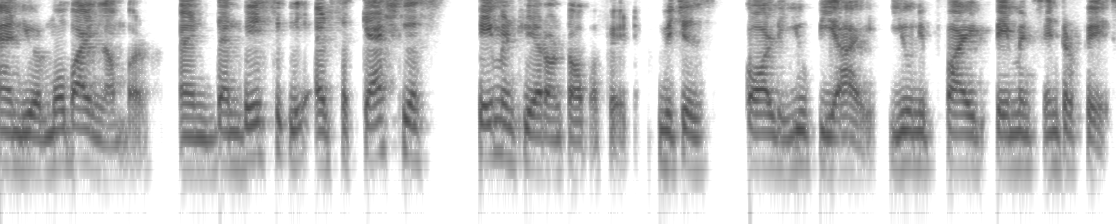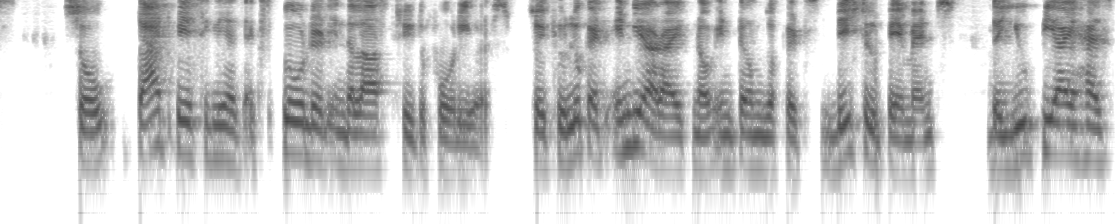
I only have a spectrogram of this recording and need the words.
and your mobile number, and then basically adds a cashless payment layer on top of it, which is called UPI, Unified Payments Interface. So that basically has exploded in the last three to four years. So if you look at India right now in terms of its digital payments, the UPI has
